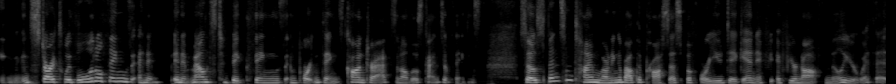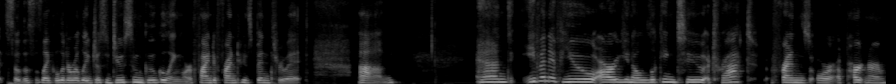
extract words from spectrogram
it starts with little things and it and it mounts to big things, important things, contracts and all those kinds of things. So spend some time learning about the process before you dig in if if you're not familiar with it. So this is like literally just do some googling or find a friend who's been through it. Um, and even if you are, you know, looking to attract friends or a partner,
